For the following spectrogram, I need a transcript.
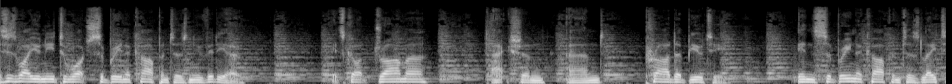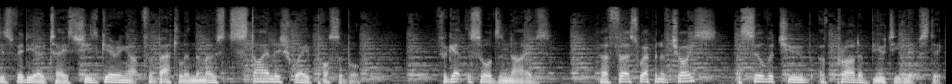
This is why you need to watch Sabrina Carpenter's new video. It's got drama, action, and Prada beauty. In Sabrina Carpenter's latest video taste, she's gearing up for battle in the most stylish way possible. Forget the swords and knives. Her first weapon of choice? A silver tube of Prada Beauty lipstick.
